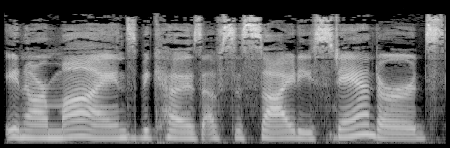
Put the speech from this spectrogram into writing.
in our minds, because of society standards,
